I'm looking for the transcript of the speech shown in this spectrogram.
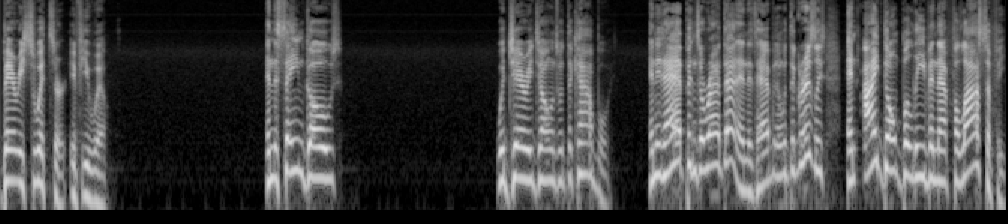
Barry Switzer, if you will. And the same goes with Jerry Jones with the Cowboys. And it happens around that, and it's happening with the Grizzlies. And I don't believe in that philosophy.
